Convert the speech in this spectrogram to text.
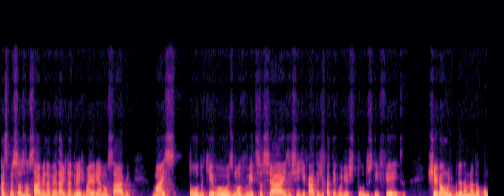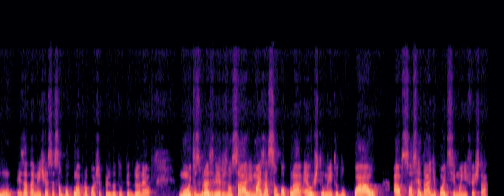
As pessoas não sabem, na verdade, na grande maioria não sabe, mas tudo que os movimentos sociais, os sindicatos de categorias, todos têm feito, chega a um único denominador comum, exatamente essa ação popular proposta pelo Dr. Pedro Leonel. Muitos brasileiros não sabem, mas a ação popular é o instrumento do qual a sociedade pode se manifestar.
